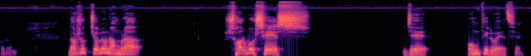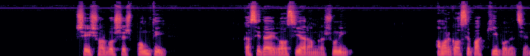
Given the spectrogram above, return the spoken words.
করুন। দর্শক, চলুন আমরা সর্বশেষ যে পংক্তি রয়েছে, সেই সর্বশেষ পংক্তি কাসিদায় গসিয়ার আমরা শুনি, আমার গসে পাক কি বলেছেন?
